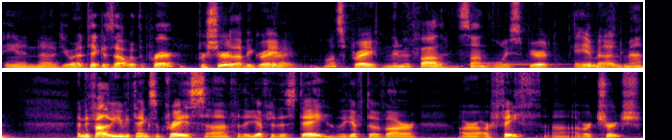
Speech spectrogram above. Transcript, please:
And uh, do you want to take us out with the prayer? for sure, that'd be great. All right. Let's pray. In the name of the Father, and the Son, and the Holy Spirit. Amen. Amen. And Father, we give you thanks and praise uh, for the gift of this day, the gift of our our, our faith, uh, of our church,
